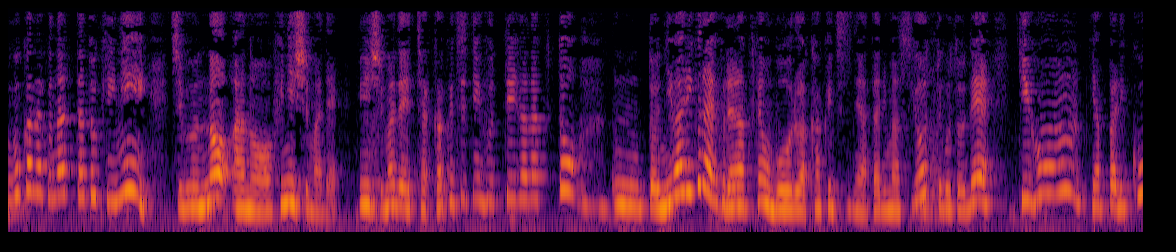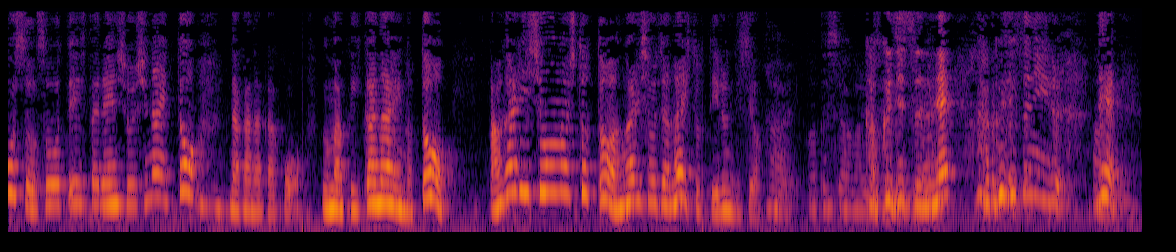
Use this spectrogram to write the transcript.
うん。動かなくなった時に自分のあのフィニッシュまでフィニッシュまで確実に振っていただくと,、うん、と2割ぐらい振れなくてもボールは確実に当たりますよってことで、基本やっぱりコースを想定した練習をしないと、ん。なかなかこううまくいかないのと上がり症の人と上がり症じゃない人っているんですよ。はい私は上がり確実にね。確実にいる、はい。で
